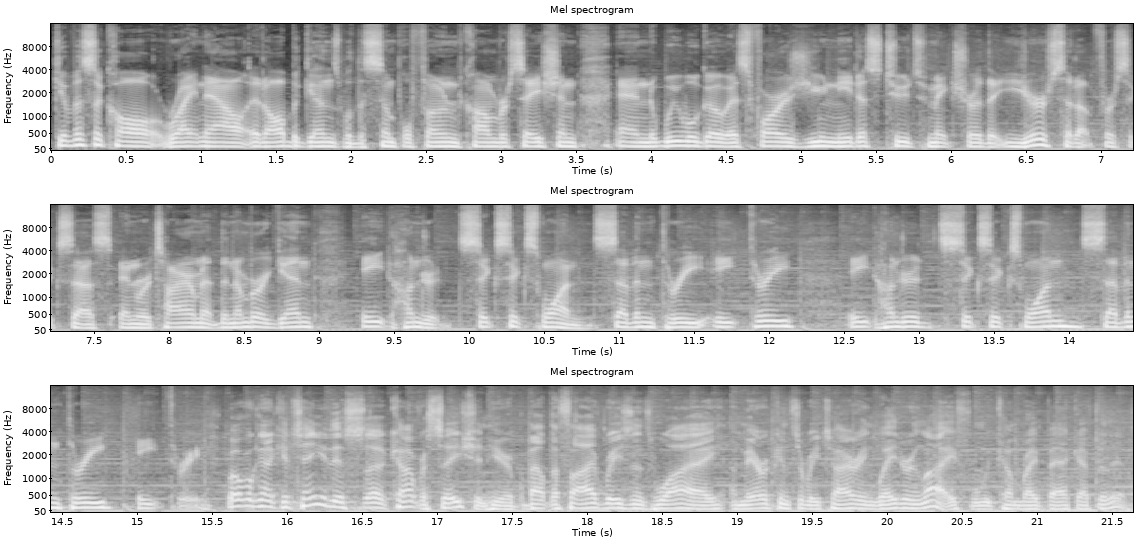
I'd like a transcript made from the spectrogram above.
give us a call right now. It all begins with a simple phone conversation and we will go as far as you need us to to make sure that you're set up for success in retirement. The number again, 800 661 7383. 800 661 7383. Well, we're going to continue this uh, conversation here about the five reasons why Americans are retiring later in life when we come right back after this.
